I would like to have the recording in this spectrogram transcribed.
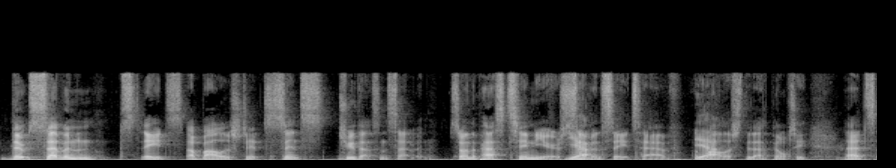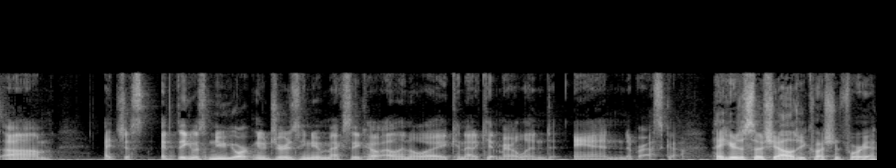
there seven states abolished it since 2007. So in the past 10 years, Yeah. seven states have Yeah. abolished the death penalty. That's um I just I think it was New York, New Jersey, New Mexico, Illinois, Connecticut, Maryland, and Nebraska. hey, here's a sociology question for you:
